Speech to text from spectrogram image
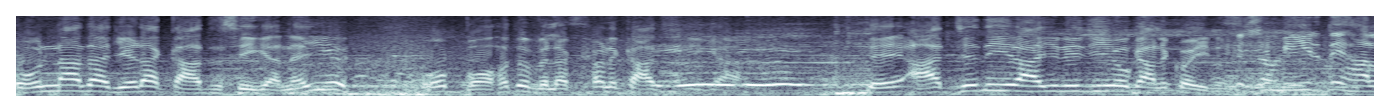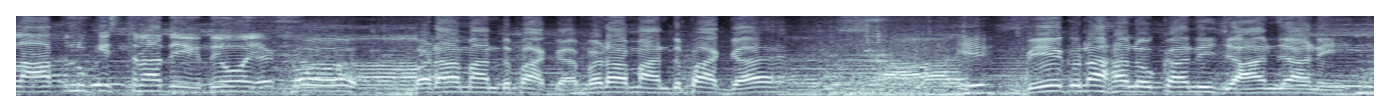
ਉਹਨਾਂ ਦਾ ਜਿਹੜਾ ਕੱਦ ਸੀਗਾ ਨਾ ਜੀ ਉਹ ਬਹੁਤ ਵਿਲੱਖਣ ਕੱਦ ਸੀਗਾ। ਤੇ ਅੱਜ ਦੀ ਰਾਜਨੀਤੀ ਉਹ ਗੱਲ ਕੋਈ ਨਹੀਂ। ਕਸ਼ਮੀਰ ਦੇ ਹਾਲਾਤ ਨੂੰ ਕਿਸ ਤਰ੍ਹਾਂ ਦੇਖਦੇ ਹੋ? ਦੇਖੋ ਬੜਾ ਮੰਦਭਾਗਾ ਬੜਾ ਮੰਦਭਾਗਾ। ਇਹ ਬੇਗੁਨਾਹ ਲੋਕਾਂ ਦੀ ਜਾਨ ਜਾਣੀ।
